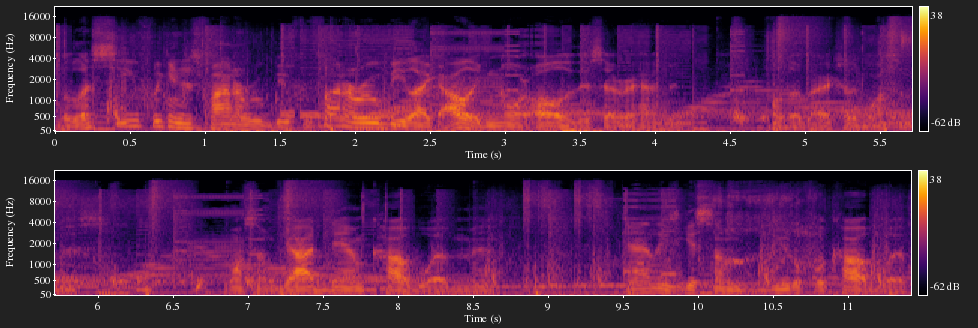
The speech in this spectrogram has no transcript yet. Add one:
But let's see if we can just find a ruby. If we find a ruby, like, I'll ignore all of this ever happened. Hold up, I actually want some of this. I want some goddamn cobweb, man. Can I at least get some beautiful cobweb?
